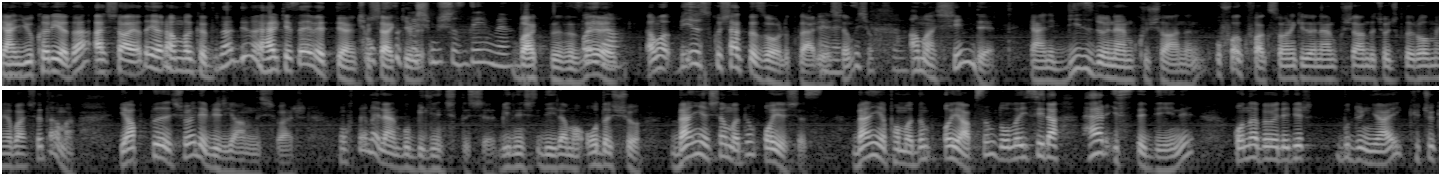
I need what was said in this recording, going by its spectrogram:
Yani yukarıya da aşağıya da yaranmak adına değil mi? Herkese evet diyen Çok kuşak gibi sıkışmışız değil mi? baktığınızda Bayağı. evet. Ama bir üst kuşak da zorluklar Evet, yaşamış. çok zor. Ama şimdi yani biz dönem kuşağının ufak ufak sonraki dönem kuşağında çocukları olmaya başladı ama yaptığı şöyle bir yanlış var. Muhtemelen bu bilinç dışı, bilinçli değil ama o da şu. Ben yaşamadım, o yaşasın. Ben yapamadım, o yapsın. Dolayısıyla her istediğini ona böyle bir bu dünyayı, küçük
